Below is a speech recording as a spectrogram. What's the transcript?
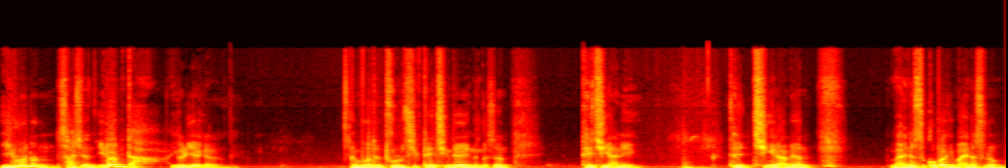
이원은 사실은 이론이다. 이걸 이야기하는 거예요. 뭐든 둘씩 대칭되어 있는 것은 대칭이 아니에요. 대칭이라면 마이너스 곱하기 마이너스는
